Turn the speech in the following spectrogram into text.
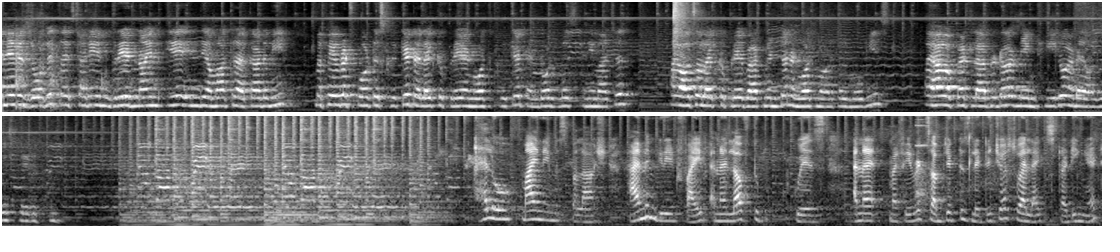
name is Rohit. I study in grade 9A in the Amatra Academy. My favorite sport is cricket. I like to play and watch cricket and don't miss any matches. I also like to play badminton and watch Marvel movies. I have a pet Labrador named Hero and I always play with him. Hello, my name is Palash. I'm in grade 5 and I love to quiz and I, my favorite subject is literature so I like studying it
